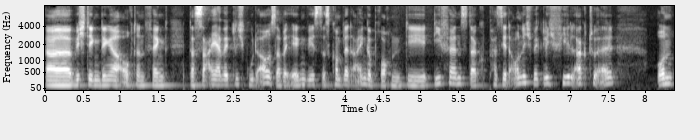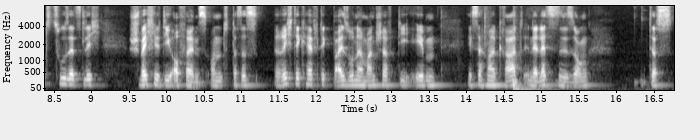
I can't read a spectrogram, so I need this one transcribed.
äh, wichtigen Dinge auch dann fängt. Das sah ja wirklich gut aus, aber irgendwie ist das komplett eingebrochen. Die Defense, da passiert auch nicht wirklich viel aktuell und zusätzlich schwächelt die Offense und das ist richtig heftig bei so einer Mannschaft, die eben, ich sag mal, gerade in der letzten Saison das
